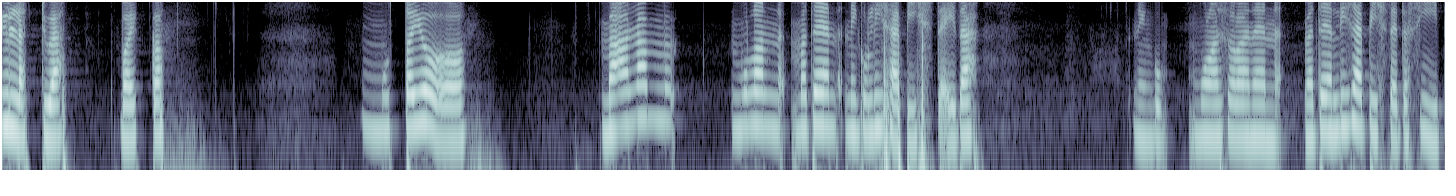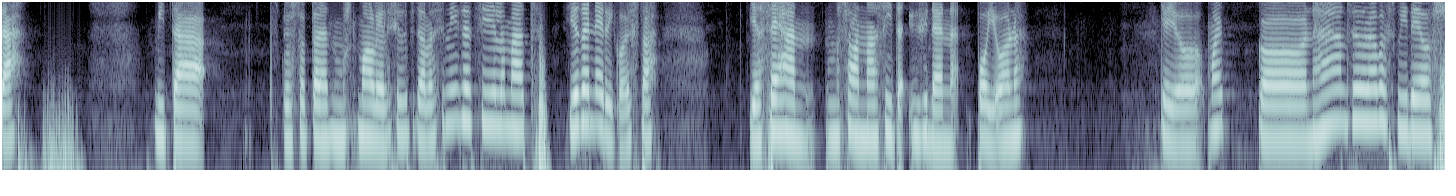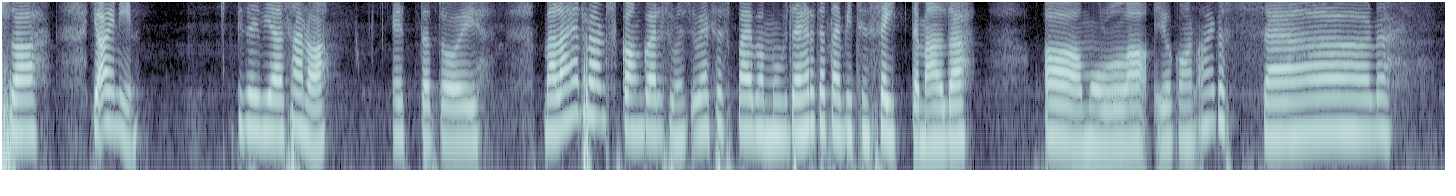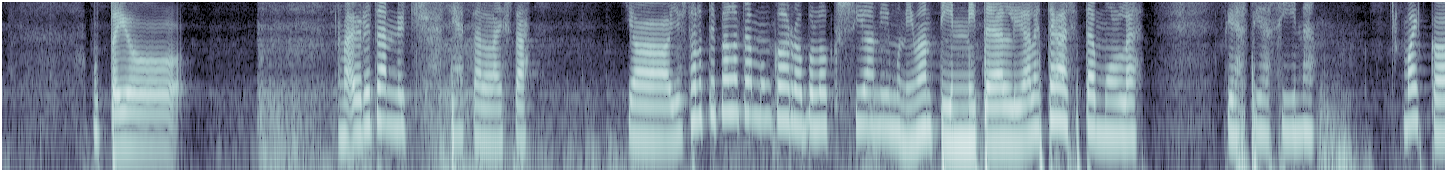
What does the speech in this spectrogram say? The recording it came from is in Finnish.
yllättyä, vaikka. Mutta joo. Mä annan, mulla on, mä teen niinku lisäpisteitä. Niinku, mulla on sellainen, mä teen lisäpisteitä siitä, mitä, jos ottaa nyt musta mallia, eli sillä pitää olla siniset silmät, joten erikoista. Ja sehän, mä saan siitä yhden pojon. Ja joo, moikka, nähdään seuraavassa videossa. Ja ai niin, pitää vielä sanoa, että toi... Mä lähden Ranskaan 29. päivä, mun pitää herätä tai vitsin seitsemältä aamulla, joka on aika sad. Mutta joo, mä yritän nyt tehdä tällaista. Ja jos haluatte pelata mun Robloxia, niin mun nimi on Tinnitel. Ja sitten mulle viestiä siinä. Moikka!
